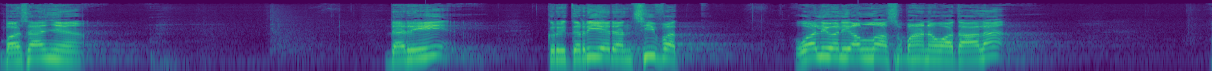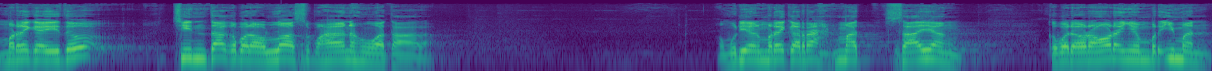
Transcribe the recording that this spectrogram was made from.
bahasanya dari kriteria dan sifat wali-wali Allah Subhanahu Wa Taala mereka itu cinta kepada Allah Subhanahu Wa Taala. Kemudian mereka rahmat, sayang kepada orang-orang yang beriman.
